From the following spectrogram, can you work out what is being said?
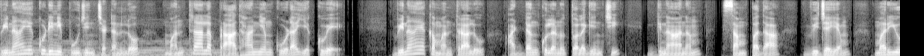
వినాయకుడిని పూజించటంలో మంత్రాల ప్రాధాన్యం కూడా ఎక్కువే. వినాయక మంత్రాలు అడ్డంకులను తొలగించి జ్ఞానం సంపద విజయం మరియు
